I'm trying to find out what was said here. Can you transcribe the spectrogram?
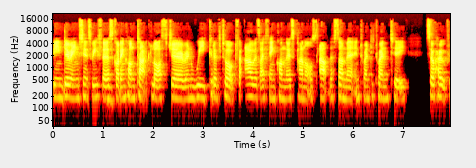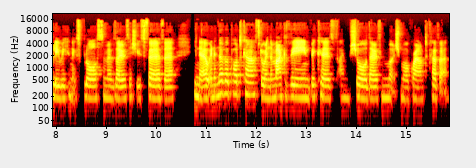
been doing since we first got in contact last year, and we could have talked for hours, I think, on those panels at the summit in 2020. So hopefully, we can explore some of those issues further, you know, in another podcast or in the magazine, because I'm sure there's much more ground to cover.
